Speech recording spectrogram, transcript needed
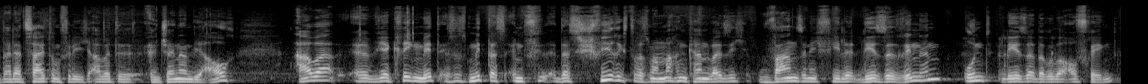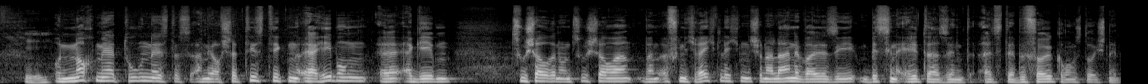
bei der Zeitung, für die ich arbeite, gendern wir auch. Aber äh, wir kriegen mit, es ist mit das, das Schwierigste, was man machen kann, weil sich wahnsinnig viele Leserinnen und Leser darüber aufregen. Mhm. Und noch mehr tun es, das haben ja auch Statistiken, Erhebungen äh, ergeben, Zuschauerinnen und Zuschauer beim öffentlich-rechtlichen schon alleine, weil sie ein bisschen älter sind als der Bevölkerungsdurchschnitt.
